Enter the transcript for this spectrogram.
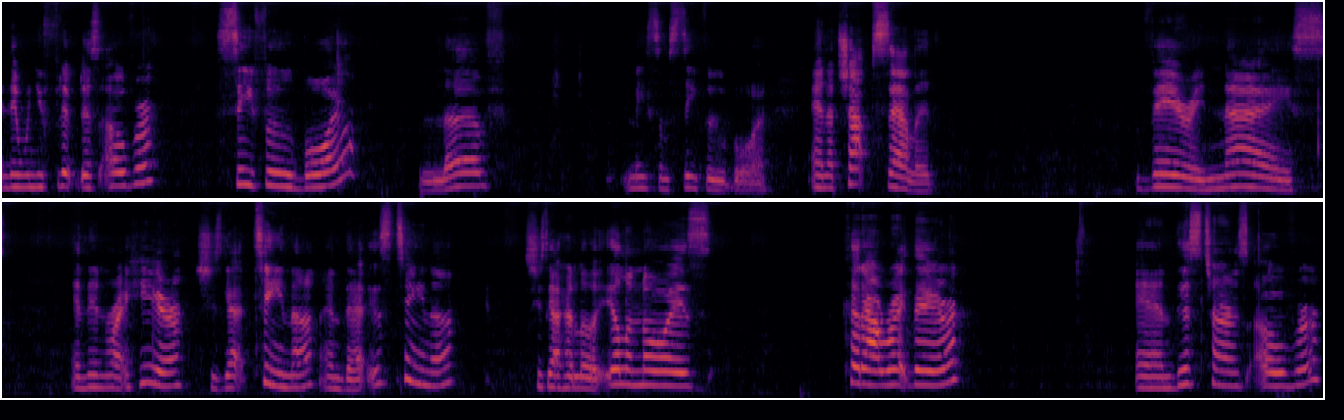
and then when you flip this over, seafood boil. Love me some seafood boil. And a chopped salad. Very nice. And then right here, she's got Tina, and that is Tina. She's got her little Illinois cut out right there. And this turns over.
